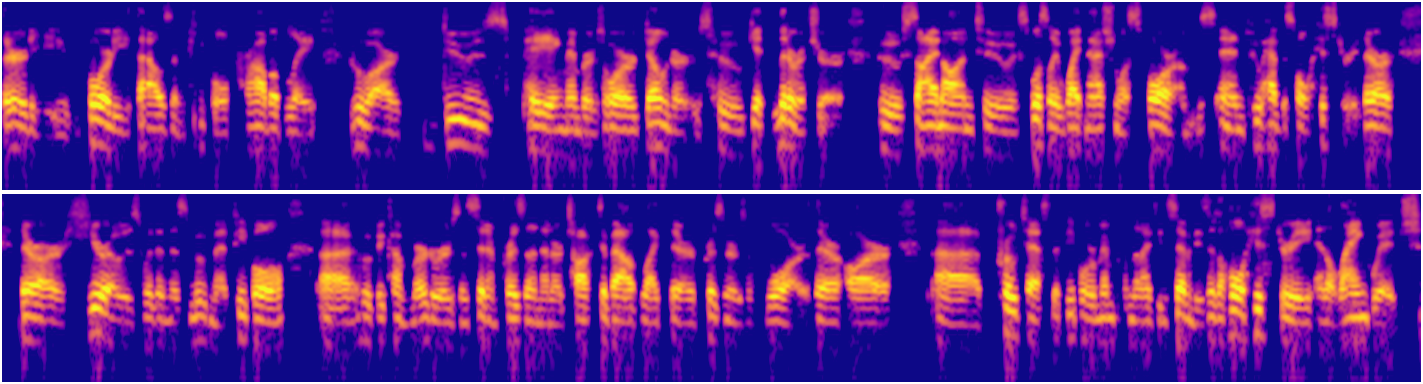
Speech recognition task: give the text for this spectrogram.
30, 40,000 people probably who are dues paying members or donors who get literature, who sign on to explicitly white nationalist forums, and who have this whole history. There are there are heroes within this movement, people uh, who have become murderers and sit in prison and are talked about like they're prisoners of war. There are uh, protests that people remember from the 1970s. There's a whole history and a language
